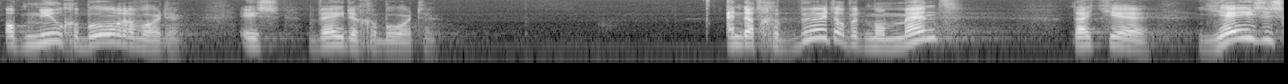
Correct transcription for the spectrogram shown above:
opnieuw geboren worden, is wedergeboorte. En dat gebeurt op het moment dat je Jezus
